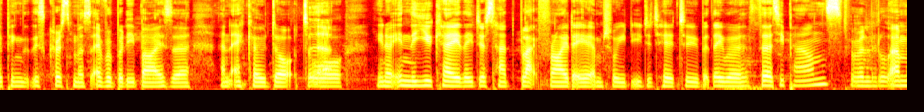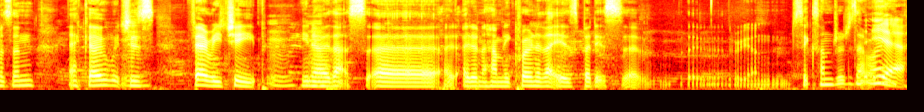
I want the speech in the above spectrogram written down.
hoping that this Christmas everybody buys a an Echo Dot, or Yeah. you know, in the UK they just had Black Friday. I'm sure you, you did here too, but they were thirty pounds for a little Amazon Echo, which Mm. is very cheap. Mm, You know, mm. that's uh, I, I don't know how many krona that is, but it's uh, six hundred. Is that right? yeah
